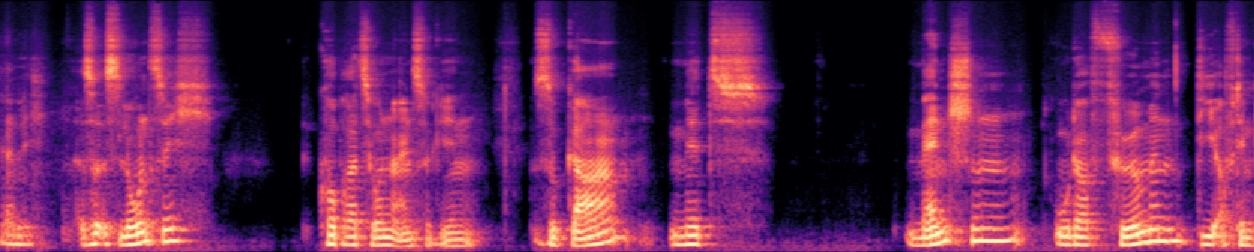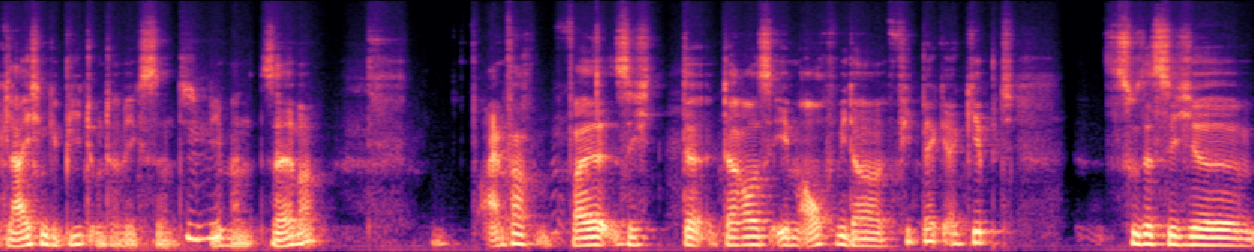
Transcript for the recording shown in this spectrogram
Herrlich. Also es lohnt sich, Kooperationen einzugehen. Sogar mit Menschen oder Firmen, die auf dem gleichen Gebiet unterwegs sind Mhm. wie man selber. Einfach, weil sich da- daraus eben auch wieder Feedback ergibt, zusätzliche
